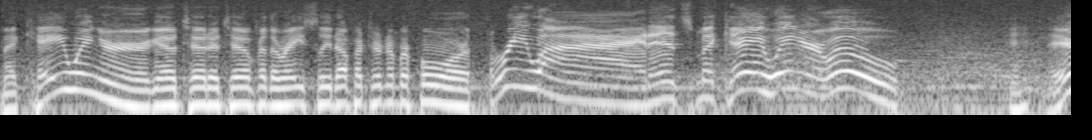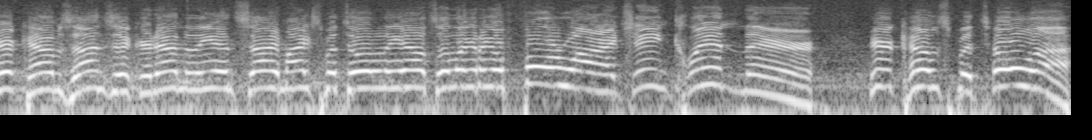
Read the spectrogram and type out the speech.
McKay Winger go toe to toe for the race lead up at turn number four. Three wide. It's McKay Winger. Whoa. Here comes Unzicker down to the inside. Mike Spatola to the outside. They're going to go four wide. Shane Clanton there. Here comes Spatola.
